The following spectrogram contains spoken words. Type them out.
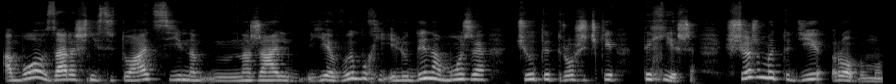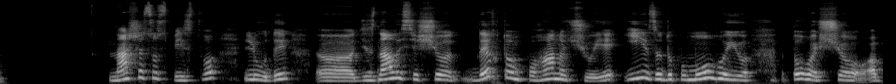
Або в зарашній ситуації, на, на жаль, є вибухи, і людина може чути трошечки тихіше. Що ж ми тоді робимо? Наше суспільство, люди е, дізналися, що дехто погано чує, і за допомогою того, що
